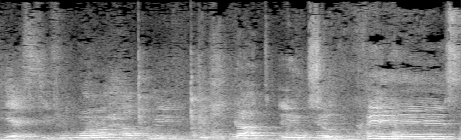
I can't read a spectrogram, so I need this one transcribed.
yes, if you want to help me dish that into this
